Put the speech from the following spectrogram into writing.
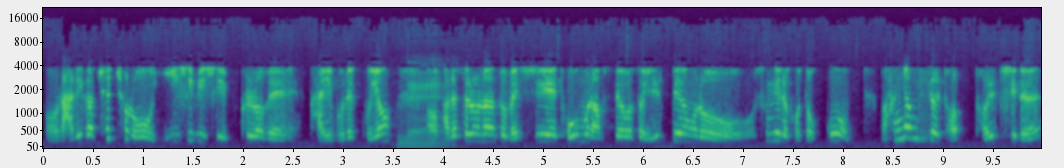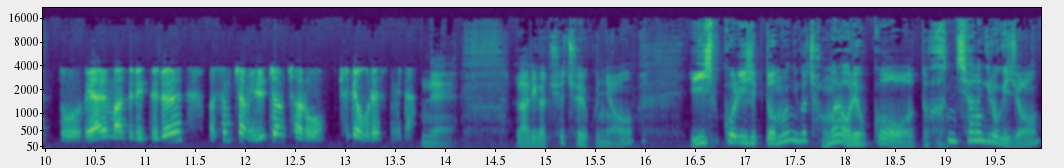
어, 라리가 최초로 20-20 클럽에 가입을 했고요. 네. 어, 바르셀로나도 메시의 도움을 앞세워서 1대 0으로 승리를 거뒀고 어, 한 경기를 더, 덜 치른 또 레알 마드리드를 어, 승점 1점 차로 추격을 했습니다. 네. 라리가 최초였군요. 20골 20도면 이거 정말 어렵고 또 흔치 않은 기록이죠.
